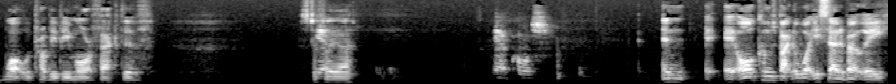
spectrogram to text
what would probably be more effective. Stuff Yeah. like that. Yeah, of course. And it, it all comes back to what you said about like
